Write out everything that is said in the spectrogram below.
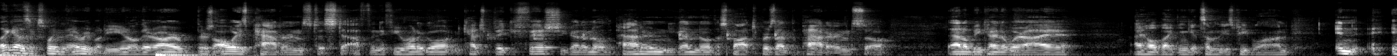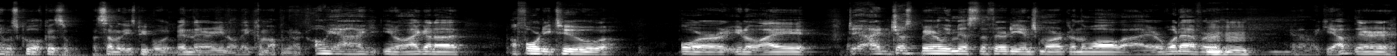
like i was explaining to everybody you know there are there's always patterns to stuff and if you want to go out and catch big fish you got to know the pattern you got to know the spot to present the pattern so that'll be kind of where i i hope i can get some of these people on and it was cool because some of these people who had been there you know they come up and they're like oh yeah I, you know i got a a 42 or you know i i just barely missed the 30 inch mark on the walleye or whatever. And i'm like yep there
